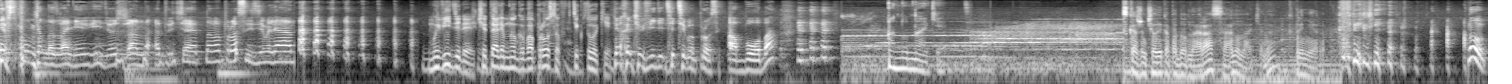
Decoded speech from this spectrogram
Я вспомнил название видео. Жанна отвечает на вопросы землян. Мы видели, читали много вопросов в ТикТоке. Я хочу видеть эти вопросы. А Боба? Анунаки. Скажем, человекоподобная раса Анунаки, да, к примеру. К примеру. Ну,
